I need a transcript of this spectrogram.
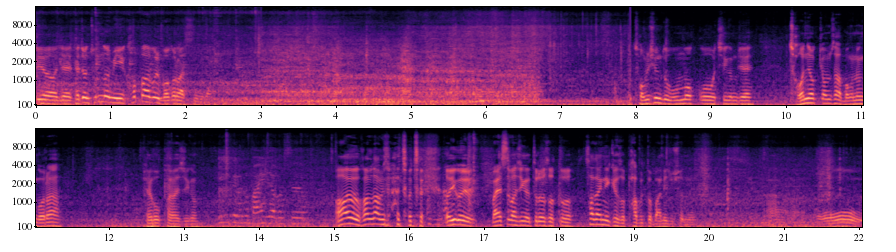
드디어 이제 대전 촌놈이 컵밥을 먹으러 왔습니다. 점심도 못 먹고 지금 이제 저녁 겸사 먹는 거라 배고파요 지금. 그래서 많이 잡았어요. 아유 감사합니다. 저, 저, 어, 이거 말씀하신 거 들어서 또 사장님께서 밥을 또 많이 주셨네. 아, 오.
